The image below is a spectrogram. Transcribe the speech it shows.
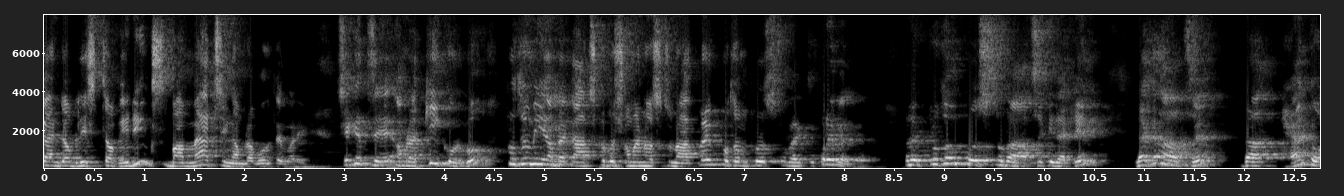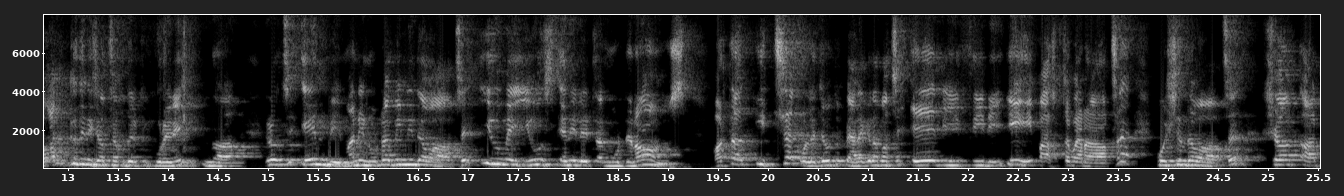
kind of list of headings বা ম্যাচিং আমরা বলতে পারি। সেক্ষেত্রে আমরা কি করব? প্রথমেই আমরা কাজ করব সময় নষ্ট না করে প্রথম প্রশ্নটা একটু করে ফেলব। তাহলে প্রথম প্রশ্নটা আছে কি দেখেন? লেখা আছে দা হ্যাঁ তো আরেকটা জিনিস আছে আমাদের একটু করে নিই। এটা হচ্ছে এনবি মানে নোটাবিনি দেওয়া আছে। You may use any letter more than once অর্থাৎ ইচ্ছা করলে, যেহেতু প্যারাগ্রাফ আছে A B C D E পাঁচটা প্যারা আছে কোয়েশ্চেন দেওয়া আছে, সাত, আট,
